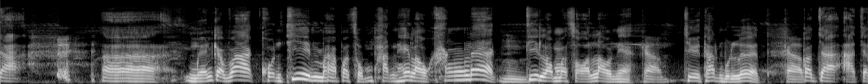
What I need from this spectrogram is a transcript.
จะ เเอ่อเหมือนกับว่าคนที่มาผสมพันธุ์ให้เราครั้งแรกอืมที่เรามาสอนเราเนี่ยครับชื่อท่านบุญเลิศครับก็จะอาจจะ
